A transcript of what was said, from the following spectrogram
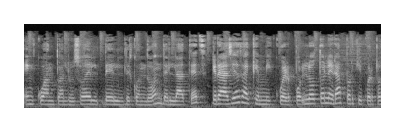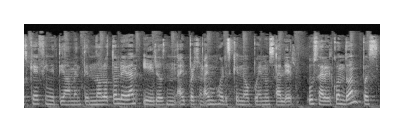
en cuanto al uso del condón, del látex, gracias a que mi cuerpo lo tolera, porque hay cuerpos que definitivamente no lo toleran y ellos, hay personas, hay mujeres que no pueden usar el, usar el condón, pues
